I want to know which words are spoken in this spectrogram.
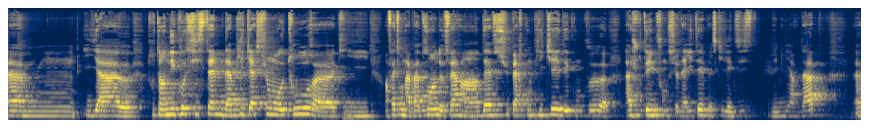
Euh, il y a euh, tout un écosystème d'applications autour euh, qui, en fait, on n'a pas besoin de faire un dev super compliqué dès qu'on veut ajouter une fonctionnalité parce qu'il existe des milliards d'apps.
